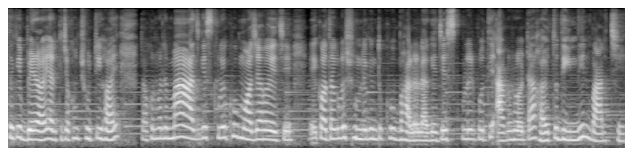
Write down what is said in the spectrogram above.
থেকে বেরোয় আর কি, যখন ছুটি হয়, তখন বলে, মা, আজকে স্কুলে খুব মজা হয়েছে। এই কথাগুলো শুনলে কিন্তু খুব ভালো লাগে যে স্কুলের প্রতি আগ্রহটা হয়তো দিন দিন বাড়ছে।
